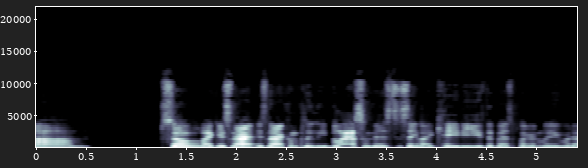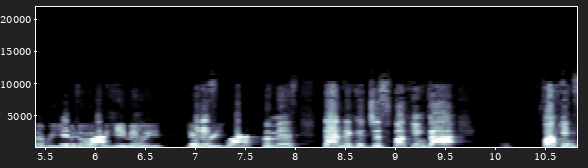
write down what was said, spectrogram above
Um, so like it's not it's not completely blasphemous to say like KD is the best player in the league, whatever. Even though I vehemently It is blasphemous. That nigga just fucking got fucking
